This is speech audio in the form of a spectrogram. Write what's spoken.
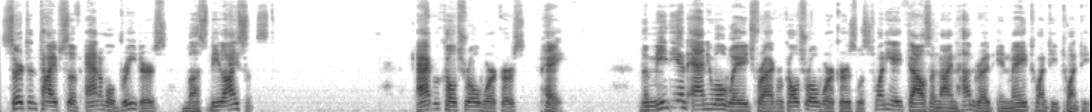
certain types of animal breeders must be licensed. Agricultural workers pay. The median annual wage for agricultural workers was 28,900 in May 2020.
